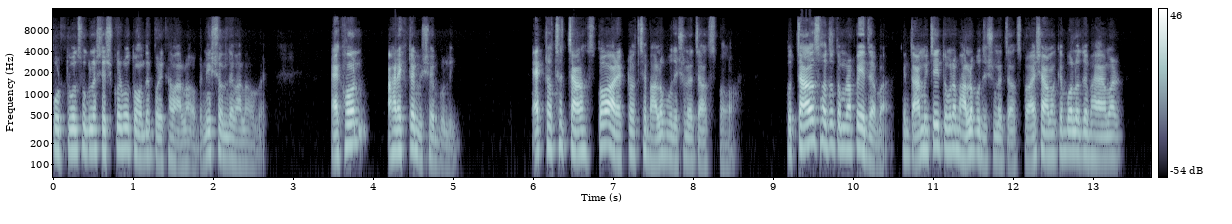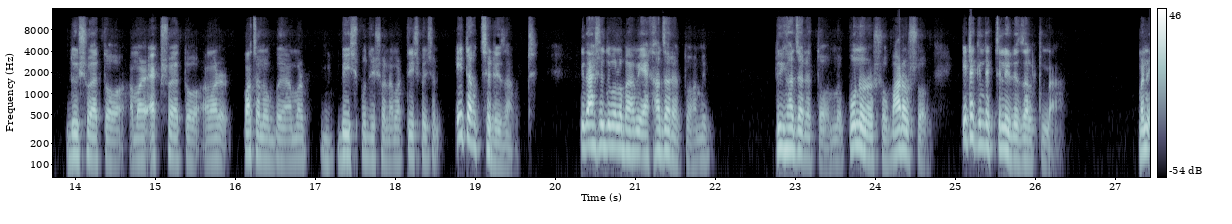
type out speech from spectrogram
পড়তে বলছো ওগুলো শেষ করব, তোমাদের পরীক্ষা ভালো হবে, নিঃসন্দেহে ভালো হবে। এখন আরেকটা বিষয় বলি। একটা হচ্ছে চান্স পাওয়া আর একটা হচ্ছে ভালো পজিশনে চান্স পাওয়া। তো চান্স হয়তো তোমরা পেয়ে যাবা, কিন্তু আমি চাই তোমরা ভালো পজিশনে চান্স পাও। এসে আমাকে বলো যে, ভাই, আমার দুইশো এত, আমার একশো এত, আমার পঁচানব্বই, আমার বিশ পজিশন আমার ত্রিশ পজিশন এটা হচ্ছে রেজাল্ট কিন্তু আসলে যদি বলো, ভাই, আমি এক হাজার এত, আমি দুই হাজার আমি পনেরোশো, বারোশো, এটা কিন্তু অ্যাকচুয়ালি রেজাল্ট না। মানে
